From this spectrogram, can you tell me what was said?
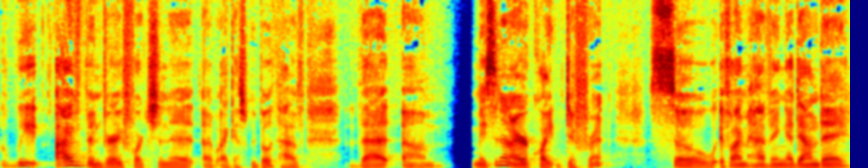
We I've been very fortunate. I guess we both have that. Um, Mason and I are quite different. So if I'm having a down day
